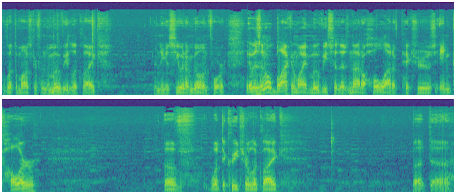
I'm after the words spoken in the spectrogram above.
what the monster from the movie looked like. And you can see what I'm going for. It was an old black and white movie, so there's not a whole lot of pictures in color of what the creature looked like. But, uh,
